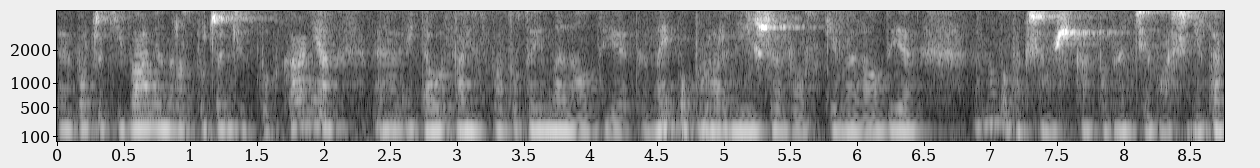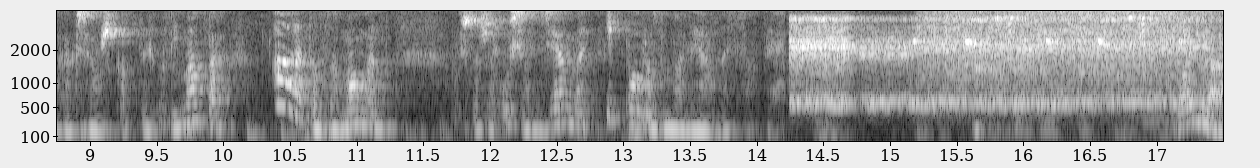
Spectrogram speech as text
e, w oczekiwaniu na rozpoczęcie spotkania e, witały Państwa tutaj melodie, te najpopularniejsze włoskie melodie, no bo ta książka to będzie właśnie taka książka w tych klimatach, ale to za moment. Myślę, że usiądziemy i porozmawiamy sobie. Wojna!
